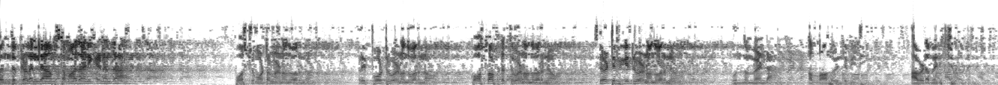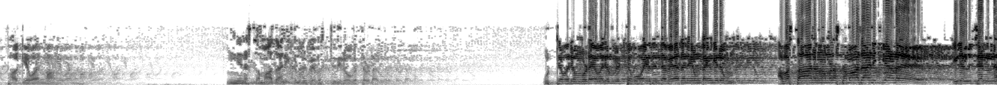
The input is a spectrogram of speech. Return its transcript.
ബന്ധുക്കളെല്ലാം സമാധാനിക്കണം എന്താ? പോസ്റ്റ്മോർട്ടം വേണമെന്ന് പറഞ്ഞോ? റിപ്പോർട്ട് വേണമെന്ന് പറഞ്ഞോ? കോസ് ഓഫ് ഡെത്ത് വേണമെന്ന് പറഞ്ഞോ? സർട്ടിഫിക്കറ്റ് വേണമെന്ന് പറഞ്ഞോ? ഒന്നും വേണ്ട. അള്ളാഹുവിന്റെ വിധി. അവിടെ മരിച്ചു. ഭാഗ്യവാന്മാർ. ഇങ്ങനെ സമാധാനിക്കുന്ന ഒരു വ്യവസ്ഥിതി ലോകത്തെവിടെ? ഉറ്റവരും ഉടയവരും വിട്ടുപോയതിന്റെ വേദനയുണ്ടെങ്കിലും അവസാനം നമ്മളെ സമാധാനിക്കുകയാണ്. ഇതിൽ ജന്ന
